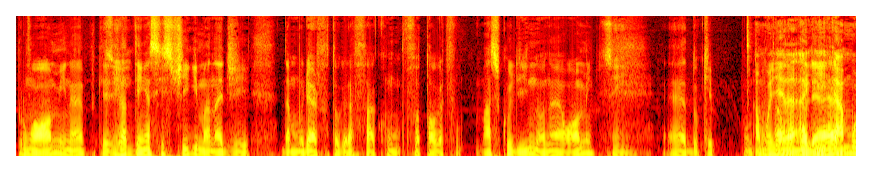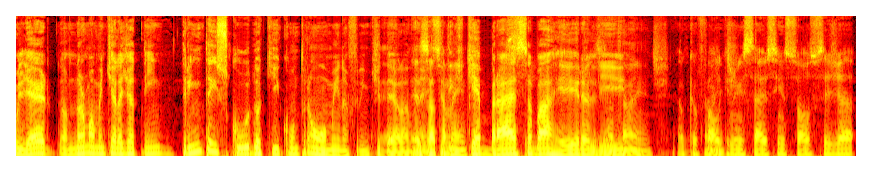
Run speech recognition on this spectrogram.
para um homem, né, porque Sim. já tem esse estigma, né, de da mulher fotografar com fotógrafo masculino, né, homem, Sim. é, do que A contratar mulher, a, a mulher, normalmente ela já tem 30 escudo aqui contra homem na frente dela, né? Você tem exatamente. que quebrar essa Sim. barreira ali. Exatamente. É o que eu falo, que exatamente. no ensaio sem sol você já,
